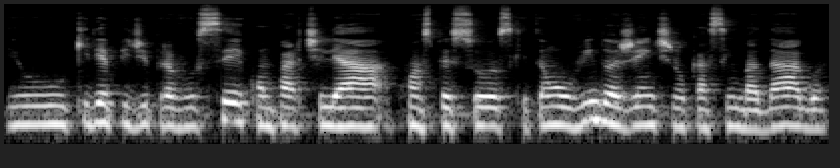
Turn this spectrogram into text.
eu queria pedir para você compartilhar com as pessoas que estão ouvindo a gente no Cacimba d'Água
